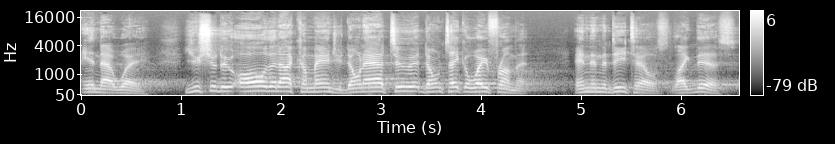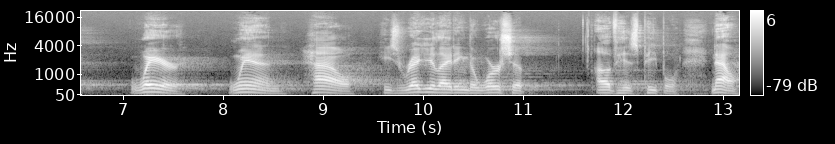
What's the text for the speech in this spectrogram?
in that way. You shall do all that I command you. Don't add to it, don't take away from it. And then the details like this where, when, how, He's regulating the worship of his people. Now,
